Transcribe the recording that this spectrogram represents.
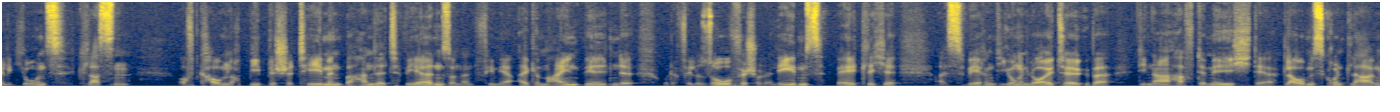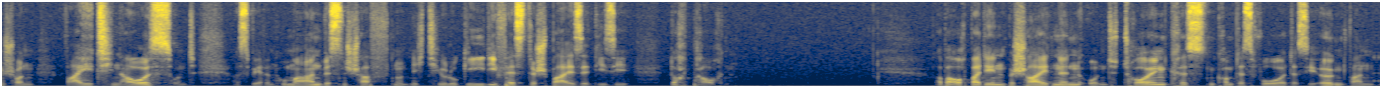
Religionsklassen oft kaum noch biblische Themen behandelt werden, sondern vielmehr allgemeinbildende oder philosophische oder lebensweltliche, als wären die jungen Leute über die nahrhafte Milch der Glaubensgrundlagen schon weit hinaus und als wären Humanwissenschaften und nicht Theologie die feste Speise, die sie doch brauchen. Aber auch bei den bescheidenen und treuen Christen kommt es vor, dass sie irgendwann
